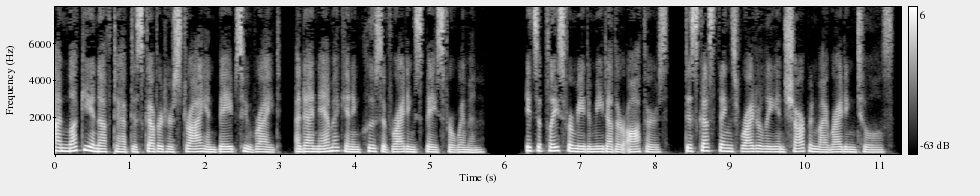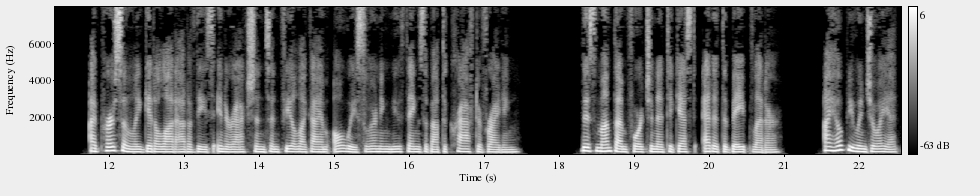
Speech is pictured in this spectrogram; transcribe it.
I'm lucky enough to have discovered HerStry and Babes Who Write, a dynamic and inclusive writing space for women. It's a place for me to meet other authors, discuss things writerly, and sharpen my writing tools. I personally get a lot out of these interactions and feel like I am always learning new things about the craft of writing. This month I'm fortunate to guest edit the Babe letter. I hope you enjoy it.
